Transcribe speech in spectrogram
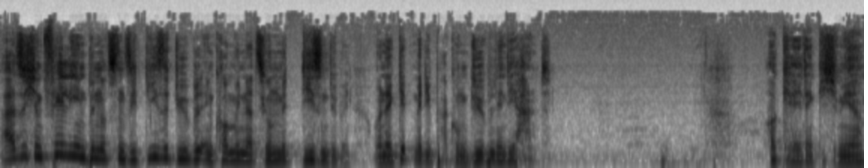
Also ich empfehle Ihnen, benutzen Sie diese Dübel in Kombination mit diesen Dübeln. Und er gibt mir die Packung Dübel in die Hand. Okay, denke ich mir,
